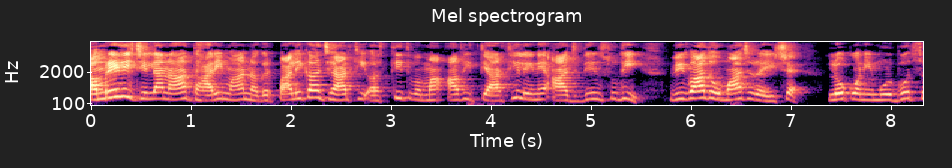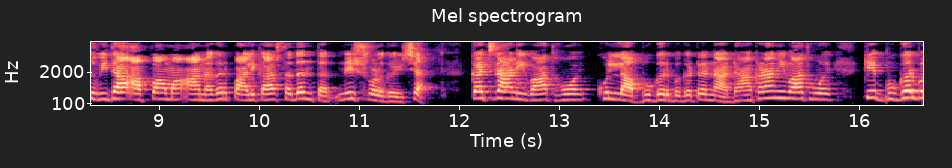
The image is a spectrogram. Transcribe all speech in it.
અમરેલી જિલ્લાના ધારીમાં નગરપાલિકા જ્યારથી અસ્તિત્વમાં આવી ત્યારથી લઈને આજ દિન સુધી વિવાદોમાં જ રહી છે. લોકોની મૂળભૂત સુવિધા આપવામાં આ નગરપાલિકા સદંતર નિષ્ફળ ગઈ છે. કચરાની વાત હોય, ખુલ્લા ભૂગર્ભ ગટરના ઢાંકણાની વાત હોય કે ભૂગર્ભ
